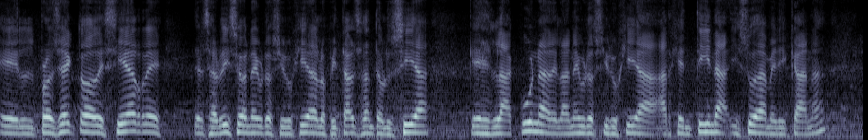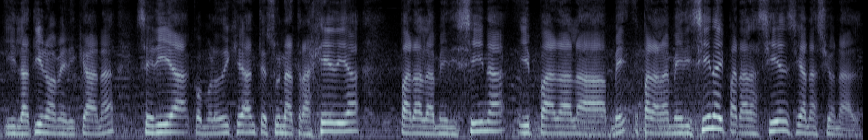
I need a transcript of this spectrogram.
el proyecto de cierre del servicio de neurocirugía del Hospital Santa Lucía, que es la cuna de la neurocirugía argentina y sudamericana y latinoamericana, sería, como lo dije antes, una tragedia para la medicina y para la, para la medicina y para la ciencia nacional.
